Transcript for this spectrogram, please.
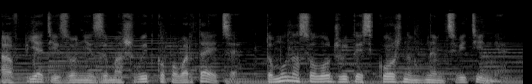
А в п'ятій зоні зима швидко повертається, тому насолоджуйтесь кожним днем цвітіння.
